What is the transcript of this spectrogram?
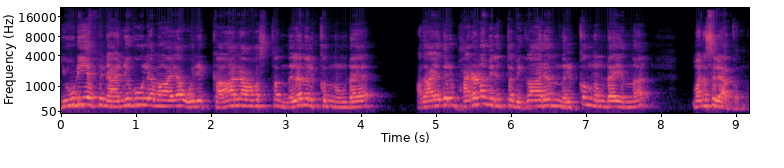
യു ഡി എഫിന് അനുകൂലമായ ഒരു കാലാവസ്ഥ നിലനിൽക്കുന്നുണ്ട്. അതായത് ഒരു ഭരണവിരുദ്ധ വികാരം നിൽക്കുന്നുണ്ട് എന്ന് മനസ്സിലാക്കുന്നു.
